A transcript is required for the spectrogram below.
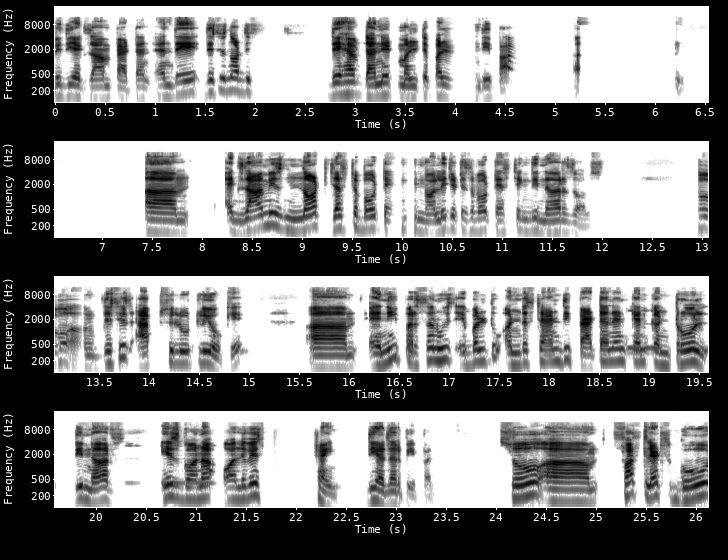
with the exam pattern, and they this is not the they have done it multiple in the past. Um, exam is not just about knowledge; it is about testing the nerves also. So um, this is absolutely okay. Um, any person who is able to understand the pattern and can control the nerves is gonna always shine the other people. So um, first, let's go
